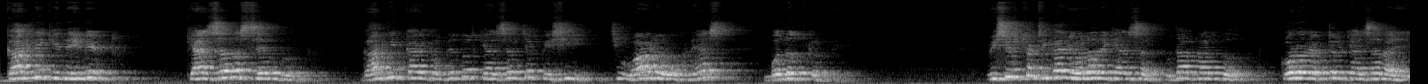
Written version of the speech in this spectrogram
garlic inhibit cancerous cell growth garlic काय करते तर कॅन्सरच्या पेशीची वाढ रोखण्यास मदत करते. विशिष्ट ठिकाणी होणारे कॅन्सर उदाहरणार्थ कोलोरेक्टल कॅन्सर आहे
